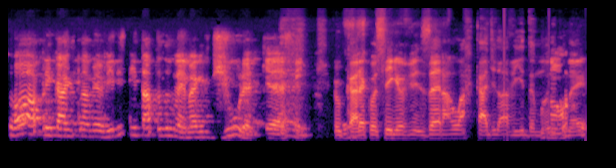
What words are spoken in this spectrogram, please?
só aplicar isso na minha vida e tá tudo bem, mas jura que é assim. O cara conseguiu zerar o arcade da vida, mano. Nossa, né?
